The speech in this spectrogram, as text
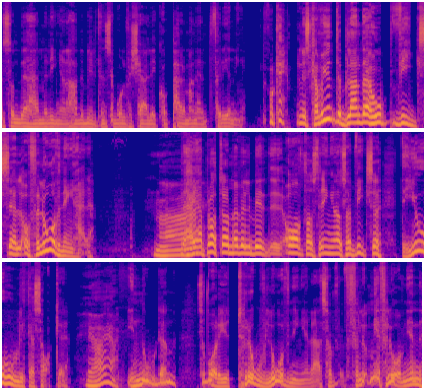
som det här med ringarna hade blivit en symbol för kärlek och permanent förening. Okej. Nu ska vi ju inte blanda ihop vigsel och förlovning här. Nej. Det här jag pratar om är väl avtalsringarna och så vigsel. Det är ju olika saker. Ja, ja. I Norden så var det ju trolovningen, alltså förlo med förlovningen.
